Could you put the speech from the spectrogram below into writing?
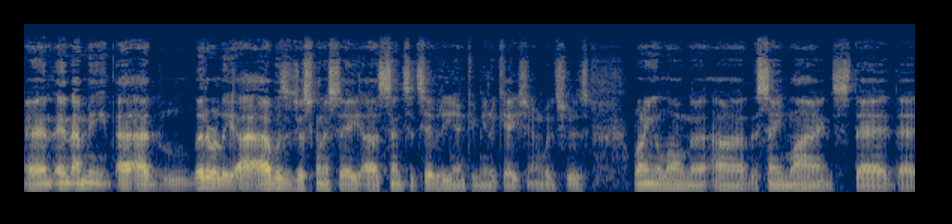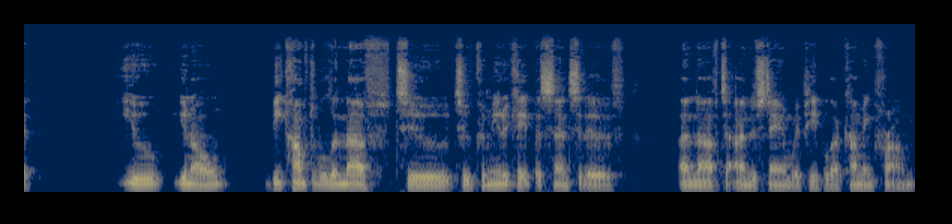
and and I mean, I, I literally, I, I, was just going to say uh, sensitivity and communication, which was running along the uh, the same lines that that you you know be comfortable enough to to communicate, but sensitive enough to understand where people are coming from,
